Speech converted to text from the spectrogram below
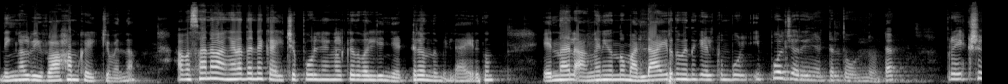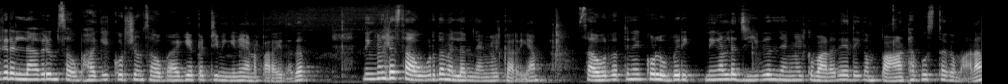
നിങ്ങൾ വിവാഹം കഴിക്കുമെന്ന്. അവസാനം അങ്ങനെ തന്നെ കഴിച്ചപ്പോൾ ഞങ്ങൾക്കത് വലിയ ഞെട്ടലൊന്നുമില്ലായിരുന്നു. എന്നാൽ അങ്ങനെയൊന്നും അല്ലായിരുന്നു എന്ന് കേൾക്കുമ്പോൾ ഇപ്പോൾ ചെറിയ ഞെട്ടൽ തോന്നുന്നുണ്ട്. പ്രേക്ഷകരെല്ലാവരും സൗഭാഗ്യയെക്കുറിച്ചും സൗഭാഗ്യയെപ്പറ്റിയും ഇങ്ങനെയാണ് പറയുന്നത്. നിങ്ങളുടെ സൗഹൃദമെല്ലാം ഞങ്ങൾക്കറിയാം. സൗഹൃദത്തിനേക്കാൾ ഉപരി നിങ്ങളുടെ ജീവിതം ഞങ്ങൾക്ക് വളരെയധികം പാഠപുസ്തകമാണ്.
